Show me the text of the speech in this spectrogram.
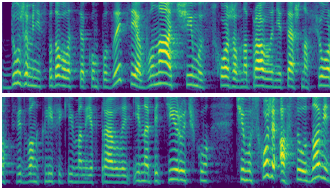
Дуже мені сподобалася композиція. Вона чимось схожа в направленні теж на First від Van Cleef, який в мене є в тревелі, і на п'ятірочку. Чимось схожий, а все одно він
